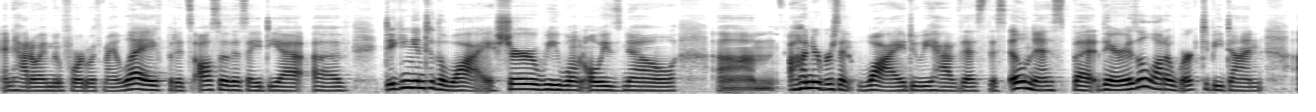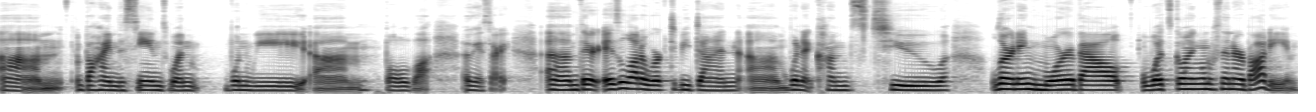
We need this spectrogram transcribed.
and how do I move forward with my life? But it's also this idea of digging into the why. Sure, we won't always know um, 100% why do we have this this illness, but there is a lot of work to be done um, behind the scenes when when we um, blah blah blah. Okay, sorry. Um, there is a lot of work to be done um, when it comes to learning more about what's going on within our body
